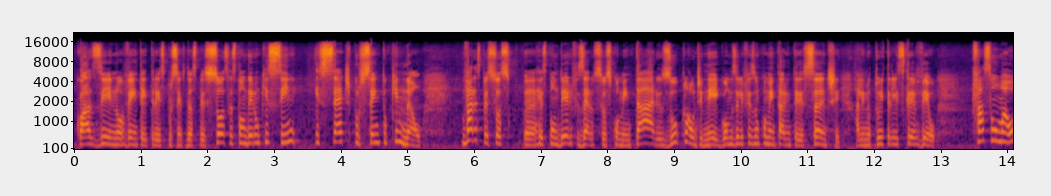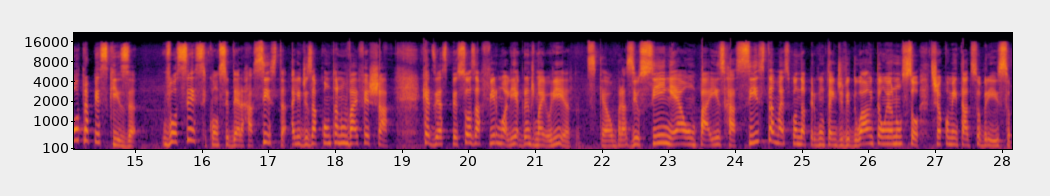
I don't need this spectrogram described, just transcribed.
Quase 93% das pessoas responderam que sim e 7% que não. Várias pessoas eh, responderam fizeram seus comentários. O Claudinei Gomes ele fez um comentário interessante ali no Twitter. Ele escreveu: façam uma outra pesquisa você se considera racista? Ele diz a conta não vai fechar. Quer dizer, as pessoas afirmam ali, a grande maioria, que é o Brasil sim é um país racista, mas quando a pergunta é individual, então eu não sou. Você tinha comentado sobre isso,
